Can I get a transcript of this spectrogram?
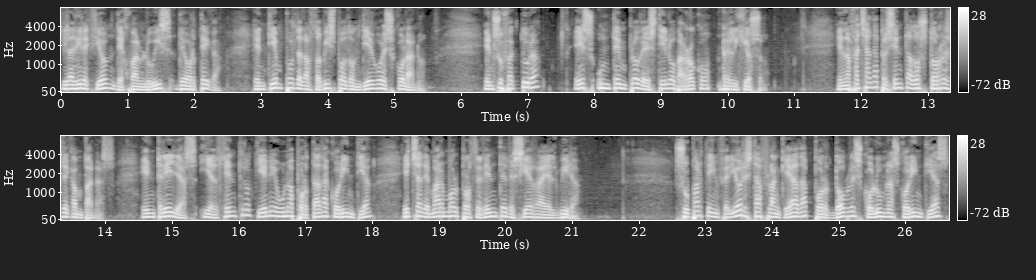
y la dirección de Juan Luis de Ortega, en tiempos del arzobispo don Diego Escolano. En su factura es un templo de estilo barroco religioso. En la fachada presenta dos torres de campanas. Entre ellas y el centro tiene una portada corintia hecha de mármol procedente de Sierra Elvira. Su parte inferior está flanqueada por dobles columnas corintias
